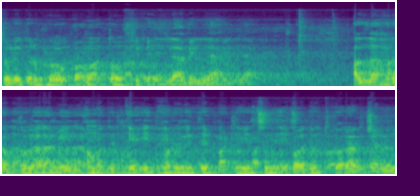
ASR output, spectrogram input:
তুলে ধরব। ওমা তৌফিক ইল্লা বিল্লাহ। আল্লাহ রাব্বুল আলামিন আমাদেরকে এই ধরনীতে পাঠিয়েছেন ইবাদত করার জন্য।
